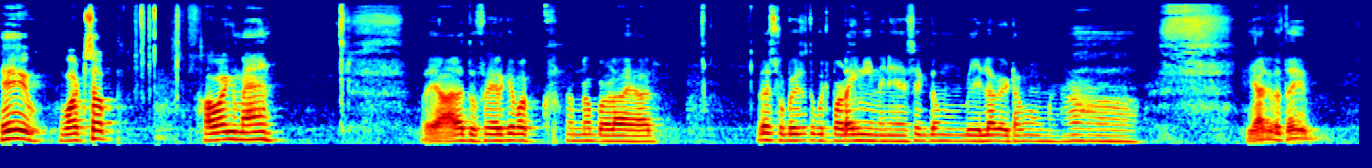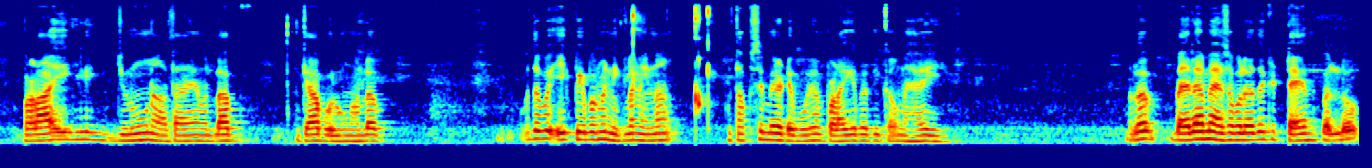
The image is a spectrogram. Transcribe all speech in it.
Hey WhatsApp how are you man अरे यार, दोपहर के वक्त करना पड़ा यार। अरे, सुबह से तो कुछ पढ़ा ही नहीं मैंने, ऐसे एकदम बेला बैठा हुआ मैं। हाँ यार, बताए, पढ़ाई के लिए जुनून आता है मतलब क्या बोलूँ मतलब मतलब एक पेपर में निकला नहीं ना, तब से मेरा डिवोशन पढ़ाई के प्रति कम है ही। मतलब पहले मैं ऐसा बोला था कि टेंथ पढ़ लो,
